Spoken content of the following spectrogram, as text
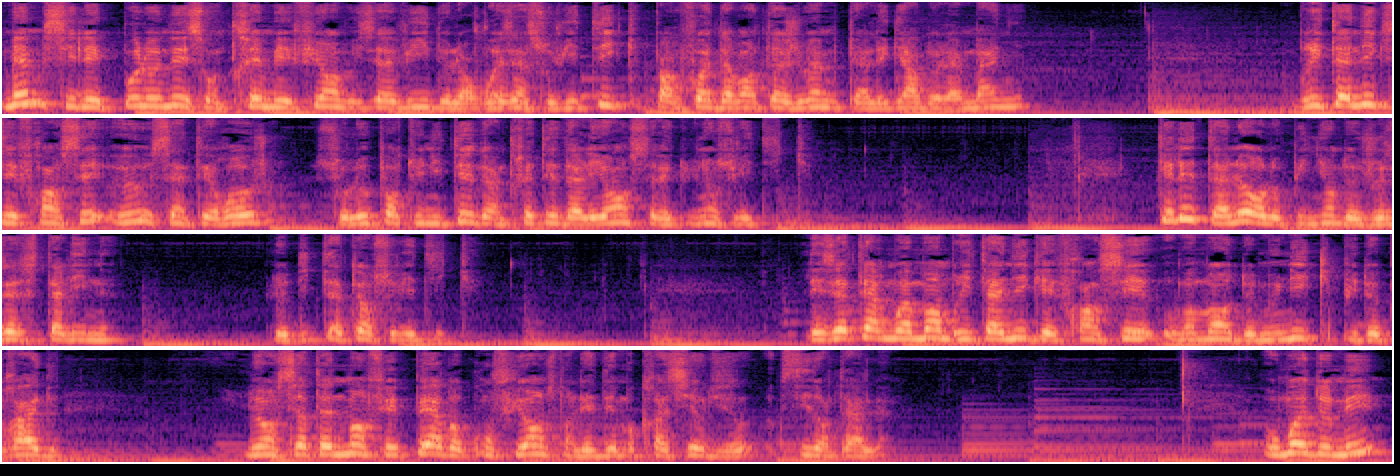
Même si les Polonais sont très méfiants vis-à-vis de leurs voisins soviétiques, parfois davantage même qu'à l'égard de l'Allemagne, Britanniques et Français, eux, s'interrogent sur l'opportunité d'un traité d'alliance avec l'Union soviétique. Quelle est alors l'opinion de Joseph Staline, le dictateur soviétique? Les atermoiements britanniques et français au moment de Munich puis de Prague lui ont certainement fait perdre confiance dans les démocraties occidentales. Au mois de mai,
